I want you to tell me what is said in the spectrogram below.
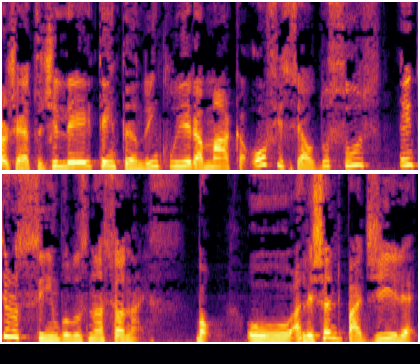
Projeto de lei tentando incluir a marca oficial do SUS entre os símbolos nacionais. Bom, o Alexandre Padilha,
